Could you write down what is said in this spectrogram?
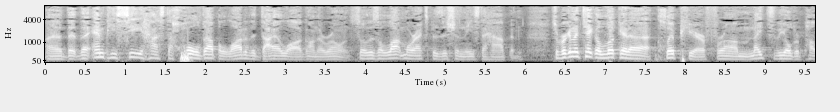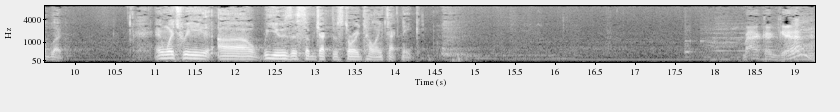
uh, the, the, NPC has to hold up a lot of the dialogue on their own. So there's a lot more exposition needs to happen. So we're going to take a look at a clip here from Knights of the Old Republic, in which we uh, we use this subjective storytelling technique. Back again?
